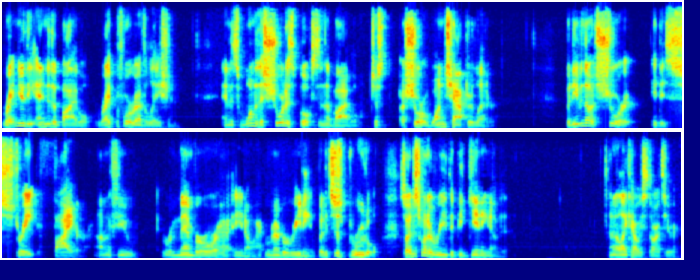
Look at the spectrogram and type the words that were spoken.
right near the end of the Bible, right before Revelation. And it's one of the shortest books in the Bible, just a short one chapter letter. But even though it's short, it is straight fire. I don't know if you remember or you know remember reading it, but it's just brutal. So I just want to read the beginning of it. And I like how he starts here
